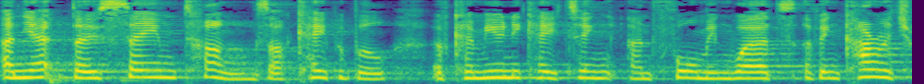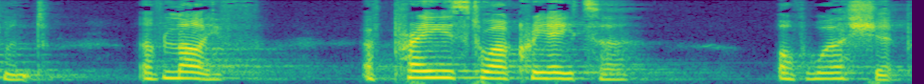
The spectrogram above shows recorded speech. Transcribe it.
And yet those same tongues are capable of communicating and forming words of encouragement, of life, of praise to our Creator, of worship.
